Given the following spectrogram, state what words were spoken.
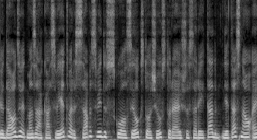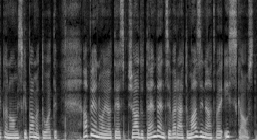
jo daudz viet mazākās vietvaras savas vidusskolas ilgstoši uzturējušas arī tad, ja tas nav ekonomiski pamatoti. Apvienojoties, šādu tendenci varētu mazināt vai izskaust.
